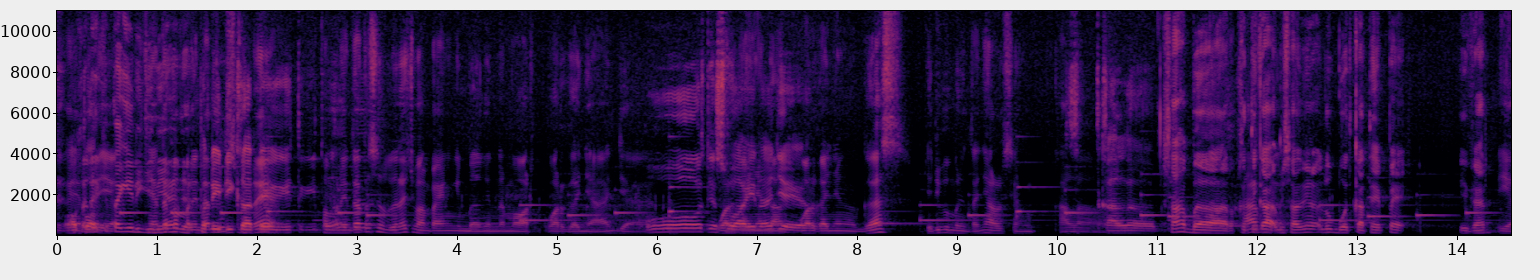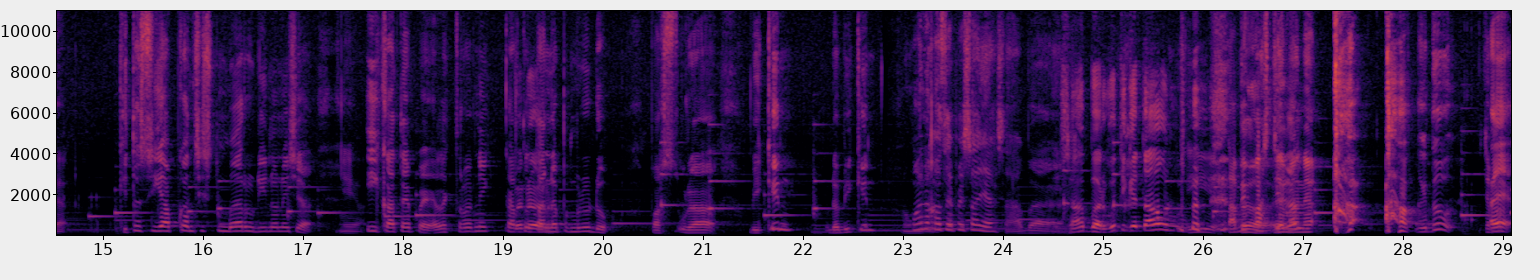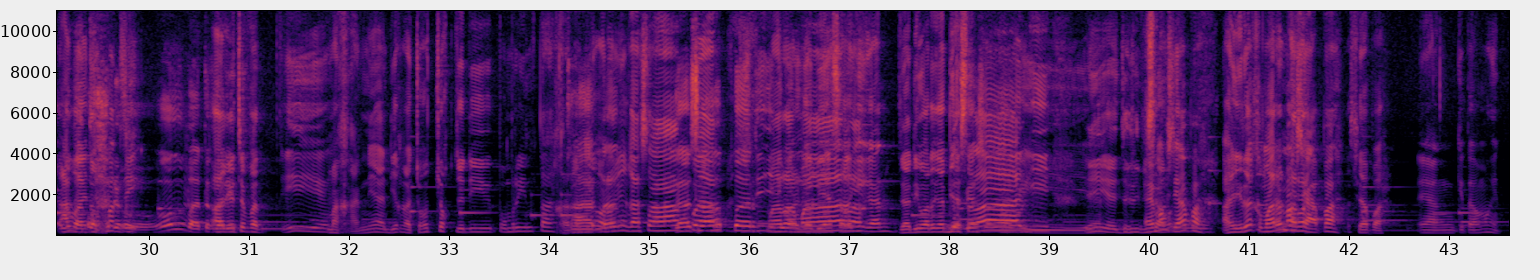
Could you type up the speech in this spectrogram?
Apa, ya, kita gini-gini aja. pemerintah tuh Pendidikannya sebenarnya- gitu-gitu Pemerintah tuh sebenarnya cuma pengen ngimbangin sama war- warganya aja. Oh, nyesuaiin warganya aja ya. Warganya ngegas, jadi pemerintahnya harus yang kalem. Kalau Sabar. Ketika Sabar. misalnya lu buat KTP, iya kan? Iya, Kita siapkan sistem baru di Indonesia. iya. IKTP, elektronik kartu Bener. tanda penduduk. Pas udah bikin, udah bikin, mana KTP saya? Sabar. sabar, gue tiga tahun. iya. Tapi pas ya kan? zamannya itu cepet Eh, lu agak batuk. cepet sih. Oh, lu batuk lagi. Agak cepet. Iya. Makanya dia nggak cocok jadi pemerintah karena, dia Karena orangnya nggak sabar. nggak sabar. Dia jadi warga biasa lagi kan? Jadi warga biasa, biasa lagi. Iya. Iya, jadi bisa. Emang siapa? Akhirnya kemarin Emang marah- siapa Siapa? yang kita omongin?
